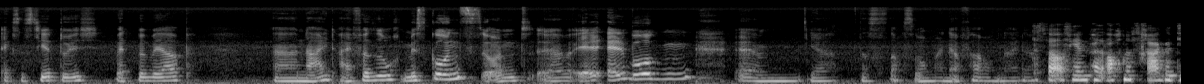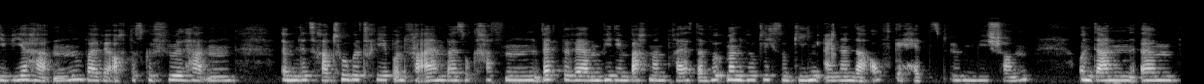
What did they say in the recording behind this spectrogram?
existiert durch Wettbewerb, äh, Neid, Eifersucht, Missgunst und äh, Ellbogen. Ähm, ja, das ist auch so meine Erfahrung leider. Das war auf jeden Fall auch eine Frage, die wir hatten, weil wir auch das Gefühl hatten, im Literaturbetrieb und vor allem bei so krassen Wettbewerben wie dem Bachmann-Preis, da wird man wirklich so gegeneinander aufgehetzt irgendwie schon. Und dann ähm,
